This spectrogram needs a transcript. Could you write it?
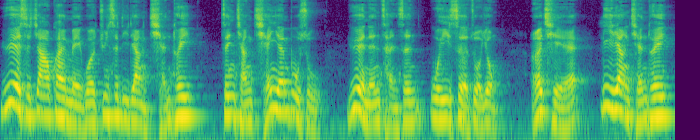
越是加快美国军事力量前推，增强前沿部署，越能产生威慑作用。而且，力量前推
